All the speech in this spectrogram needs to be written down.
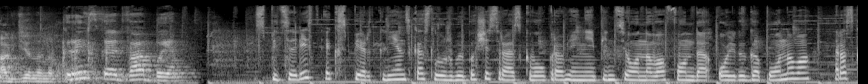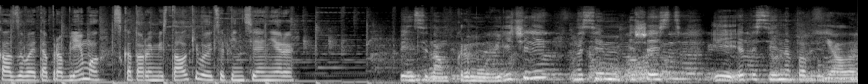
А, где она находится? Крымская 2Б. Специалист-эксперт клиентской службы Бахчисарайского управления пенсионного фонда Ольга Гапонова рассказывает о проблемах, с которыми сталкиваются пенсионеры. Пенсии нам в Крыму увеличили на 7,6, и это сильно повлияло.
